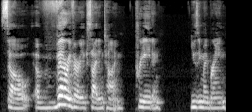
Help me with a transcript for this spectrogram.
So a very, very exciting time creating, using my brain.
